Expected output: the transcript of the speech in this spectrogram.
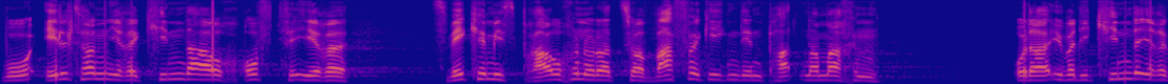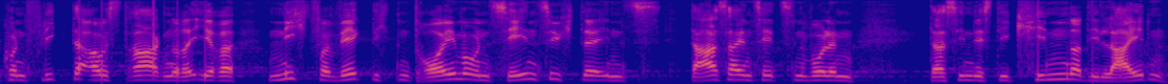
Wo Eltern ihre Kinder auch oft für ihre Zwecke missbrauchen oder zur Waffe gegen den Partner machen, oder über die Kinder ihre Konflikte austragen oder ihre nicht verwirklichten Träume und Sehnsüchte ins Dasein setzen wollen, da sind es die Kinder, die leiden.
